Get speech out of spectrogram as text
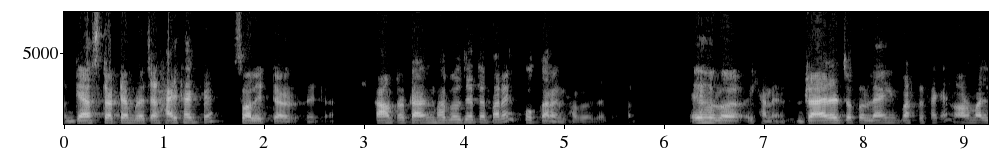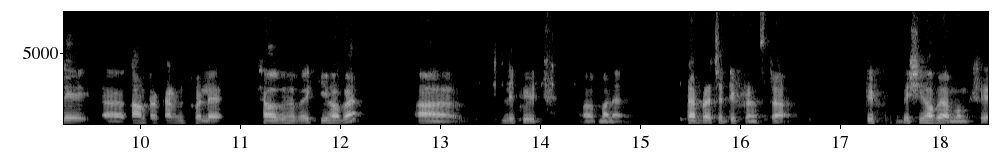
গ্যাসটার টেম্পারেচার হাই থাকবে সলিডটার এটা। কাউন্টার কারেন্ট ভাবেও যেতে পারে কো কারেন্ট ভাবেও যেতে পারে। এই হলো এখানে। ড্রায়ারের যত লেন্থ বাড়তে থাকে নর্মালি কাউন্টার কারেন্ট হলে স্বাভাবিকভাবে কি হবে? লিকুইড মানে টেম্পারেচার ডিফারেন্সটা বেশি হবে এবং সে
